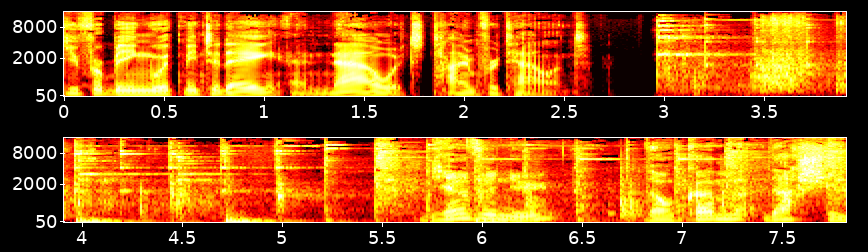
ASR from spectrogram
you for being with me today, and now it's time for talent. Bienvenue dans Comme d'Archi.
